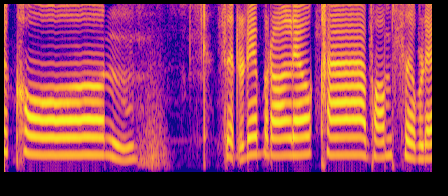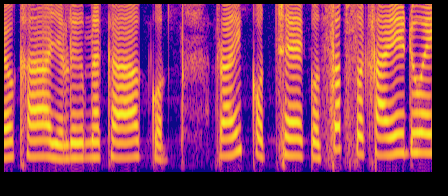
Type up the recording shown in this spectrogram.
ทุกคน เสร็จเรียบร้อยแล้วค่ะ พร้อมเสิร์ฟแล้วค่ะ อย่าลืมนะคะ กดไลค์กดแชร์กด Subscribe ด้วย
